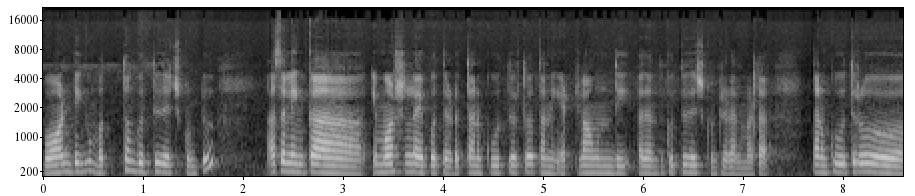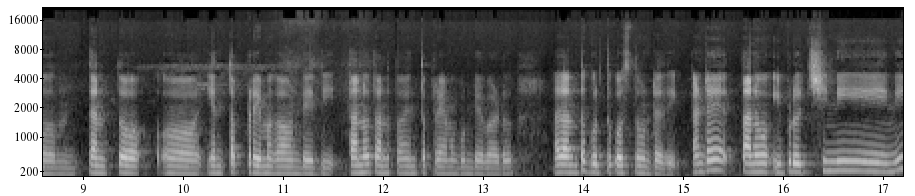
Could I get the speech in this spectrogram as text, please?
బాండింగ్ మొత్తం గుర్తు తెచ్చుకుంటూ అసలు ఇంకా ఎమోషనల్ అయిపోతాడు. తన కూతురుతో తను ఎట్లా ఉంది అదంతా గుర్తు తెచ్చుకుంటాడు అనమాట తన కూతురు తనతో ఎంత ప్రేమగా ఉండేది తను తనతో ఎంత ప్రేమగా ఉండేవాడు అదంతా గుర్తుకొస్తూ ఉంటుంది. అంటే తను ఇప్పుడు చిన్నిని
